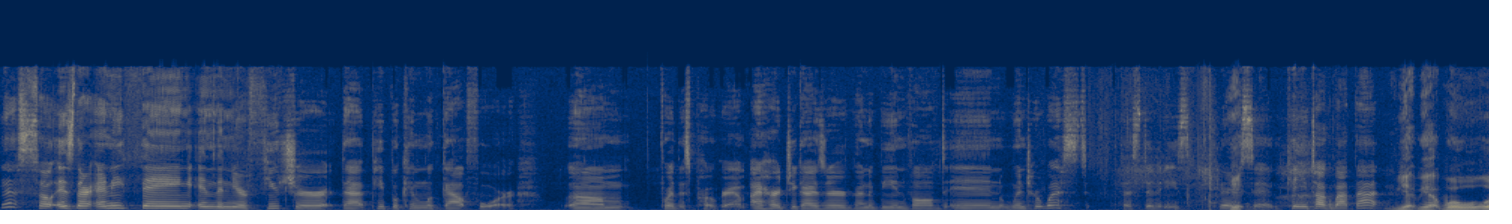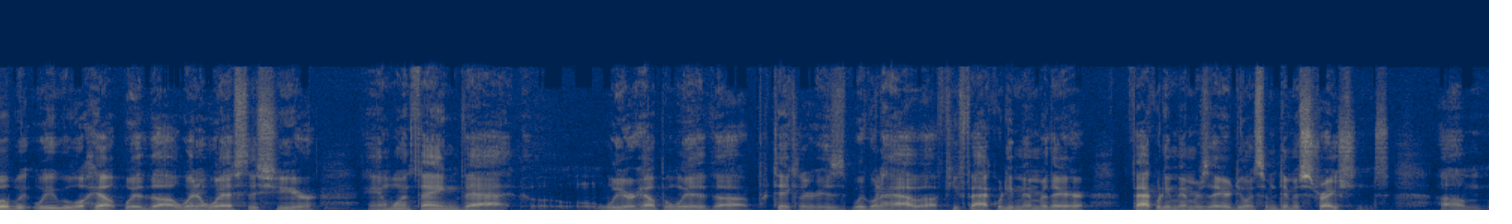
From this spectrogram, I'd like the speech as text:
Yes. So, is there anything in the near future that people can look out for? Um, for this program. I heard you guys are going to be involved in Winter West festivities very yeah. soon. Can you talk about that? Yep, yep. Well, we'll we will help with uh, Winter West this year. And one thing that we are helping with uh, particular is we're going to have a few faculty member there, faculty members there doing some demonstrations um,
